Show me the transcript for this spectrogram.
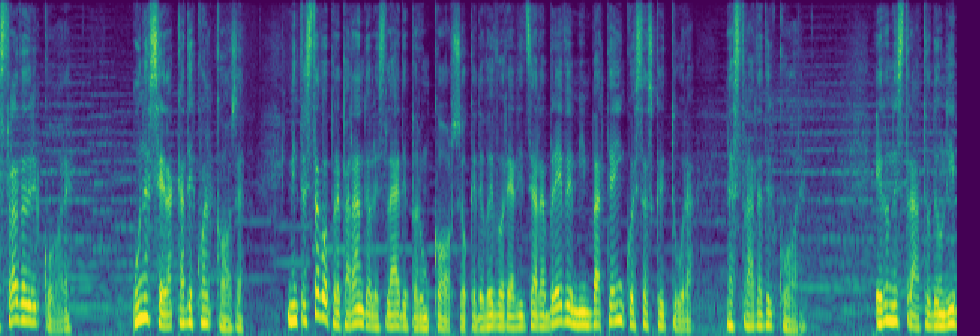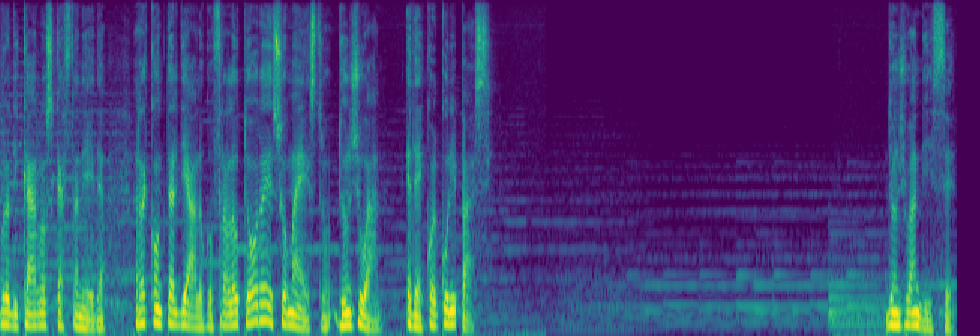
strada del cuore. Una sera accade qualcosa. Mentre stavo preparando le slide per un corso che dovevo realizzare a breve, mi imbattei in questa scrittura, La strada del cuore. Era un estratto da un libro di Carlos Castaneda. Racconta il dialogo fra l'autore e il suo maestro, Don Juan, ed ecco alcuni passi. Don Juan disse,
